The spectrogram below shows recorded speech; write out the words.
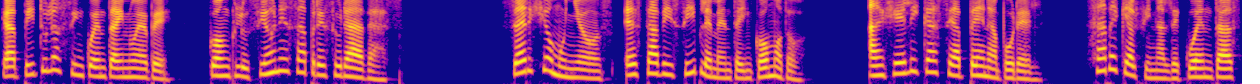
Capítulo 59. Conclusiones apresuradas. Sergio Muñoz está visiblemente incómodo. Angélica se apena por él. Sabe que al final de cuentas,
